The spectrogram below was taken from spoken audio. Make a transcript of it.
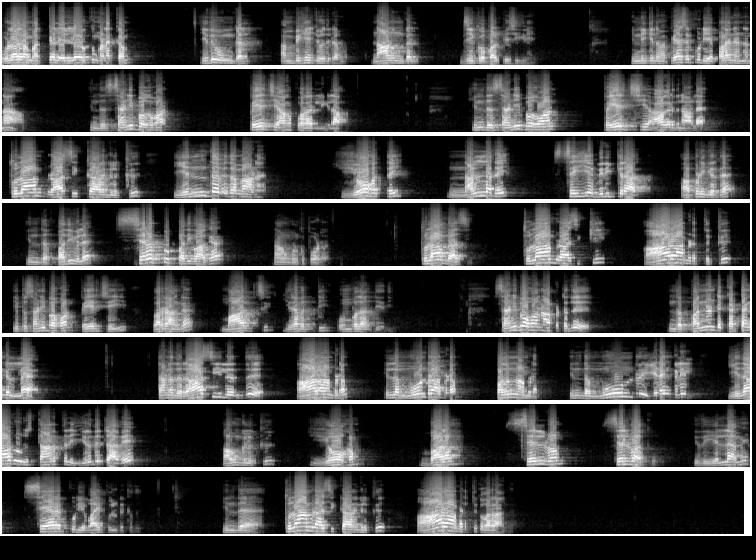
உலக மக்கள் எல்லோருக்கும் வணக்கம். இது உங்கள் அம்பிகை ஜோதிடம். நான் உங்கள் ஜி கோபால் பேசுகிறேன். இன்னைக்கு நம்ம பேசக்கூடிய பலன் என்னன்னா இந்த சனி பகவான் பயிற்சி ஆக போறார் இல்லைங்களா? இந்த சனி பகவான் பயிற்சி ஆகிறதுனால துலாம் ராசிக்காரங்களுக்கு எந்த விதமான யோகத்தை நல்லதை செய்ய விரிக்கிறார் அப்படிங்கிறத இந்த பதிவுல சிறப்பு பதிவாக நான் உங்களுக்கு போடுறேன். துலாம் ராசி. துலாம் ராசிக்கு ஆறாம் இடத்துக்கு இப்ப சனி பகவான் பெயர்ச்சியை வர்றாங்க. மார்ச் இருபத்தி ஒன்பதாம் தேதி. சனி பகவான் ஆப்பட்டது இந்த பன்னெண்டு கட்டங்கள்ல தனது ராசியிலிருந்து ஆறாம் இடம் இல்ல மூன்றாம் இடம் பதினொன்னாம் இடம். இந்த மூன்று இடங்களில் ஏதாவது ஒரு ஸ்தானத்துல இருந்துட்டாவே அவங்களுக்கு யோகம் பலம் செல்வம் செல்வாக்கு இது எல்லாமே சேரக்கூடிய வாய்ப்புகள் இருக்குது. இந்த துலாம் ராசிக்காரங்களுக்கு ஆறாம் இடத்துக்கு வர்றாங்க.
